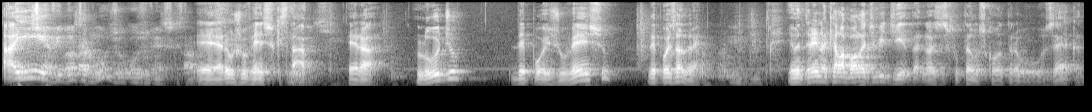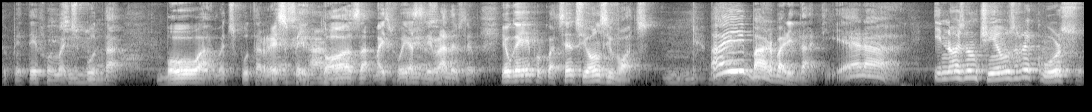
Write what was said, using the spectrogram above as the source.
Aí tinha vindo antes era o Lúdio ou o Juvencio que estava? Era o Juvencio que estava. Era Lúdio, depois Juvencio, depois André. Eu entrei naquela bola dividida. Nós disputamos contra o Zeca do PT, foi uma Sim, disputa boa, uma disputa respeitosa, mas foi acirrada ao extremo. Eu ganhei por 411 votos. Aí, barbaridade. Era. E nós não tínhamos recurso.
